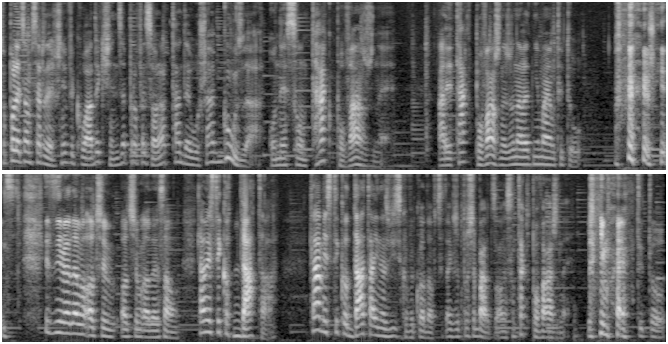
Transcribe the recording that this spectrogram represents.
to polecam serdecznie wykłady księdza profesora Tadeusza Guza. One są tak poważne, ale tak poważne, że nawet nie mają tytułu. więc, więc nie wiadomo o czym, o czym one są. Tam jest tylko data. Tam jest tylko data i nazwisko wykładowcy, także proszę bardzo, one są tak poważne, że nie mają tytułu.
